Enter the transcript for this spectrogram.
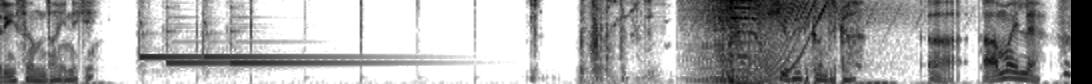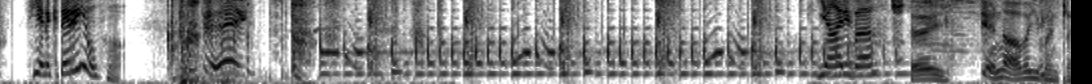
த்ரீசம் தான் இன்னைக்கு. எதுக்கு வந்திருக்கா ஆ, ஆமா இல்ல. எனக்கு தெரியும். யார் இவ? ஏய் என்ன அவ இவன்ற?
